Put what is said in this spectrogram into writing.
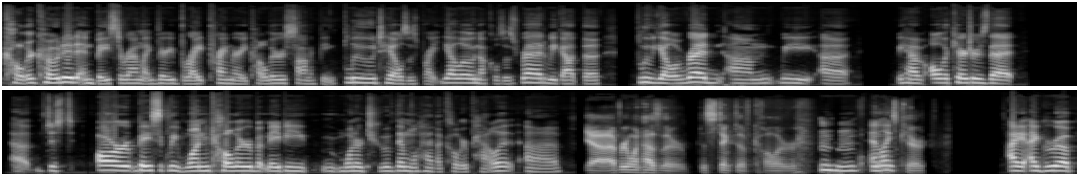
color coded and based around like very bright primary colors. Sonic being blue, Tails is bright yellow, Knuckles is red. We got the blue, yellow, red. Um, we uh, we have all the characters that uh, just are basically one color, but maybe one or two of them will have a color palette. Uh, Yeah, everyone has their distinctive color. mhm. And like those characters. I, I grew up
